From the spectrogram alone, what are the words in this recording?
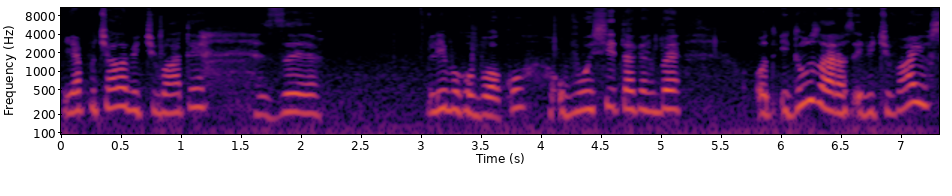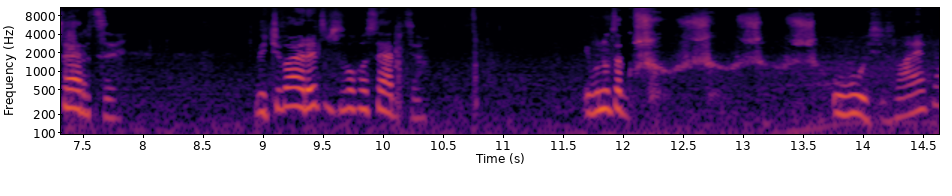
я почала відчувати з лівого боку у вусі, так якби от іду зараз і відчуваю серце. Відчуваю ритм свого серця. І воно так у вусі, знаєте?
